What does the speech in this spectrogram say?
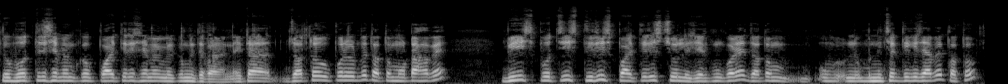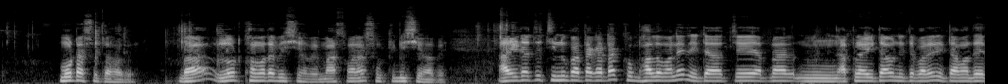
কেউ বত্রিশ এম কেউ পঁয়ত্রিশ এম এরকম নিতে পারেন। এটা যত উপরে উঠবে, তত মোটা হবে। বিশ, পঁচিশ, তিরিশ, পঁয়ত্রিশ, চল্লিশ, এরকম করে যত নিচের দিকে যাবে, তত মোটা সুতা হবে। বা লোড ক্ষমতা বেশি হবে, মাছ মারার শক্তি বেশি হবে। আর এটা হচ্ছে চিনু পাতা কাটা, খুব ভালো মানের। এটা হচ্ছে আপনার আপনারা এটাও নিতে পারেন। এটা আমাদের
